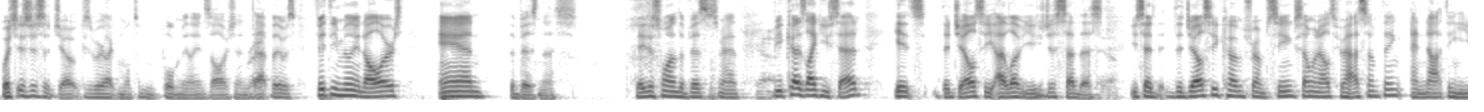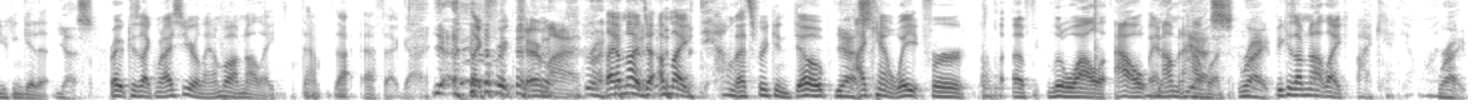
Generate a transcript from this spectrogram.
which is just a joke because we were like multiple millions of dollars in debt, but it was fifty million dollars and the business. They just wanted the businessman because, like you said, it's the jealousy. I love you. You just said this. You said the jealousy comes from seeing someone else who has something and not thinking you can get it. Yes. Right? Because like when I see your Lambo, I'm not like that. That f that guy. Yeah. Like frick Jeremiah. Like I'm not. I'm like damn. That's freaking dope. Yes. I can't wait for a little while out, and I'm gonna have Yes. one. Right. Because I'm not like I can't get one. Right.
